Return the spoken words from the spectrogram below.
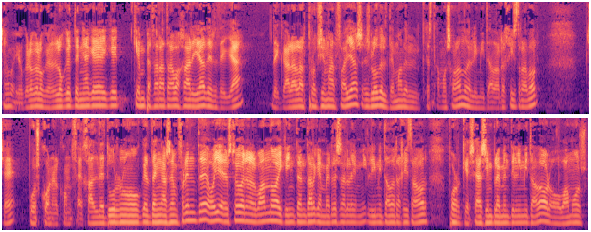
Yo creo que lo que, lo que tenía que, que- que empezar a trabajar ya desde ya, de cara a las próximas fallas, es lo del tema del que estamos hablando, del limitador registrador. Che, pues con el concejal de turno que tengas enfrente, oye, esto en el bando hay que intentar que en vez de ser lim- limitador registrador, porque sea simplemente limitador, o vamos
